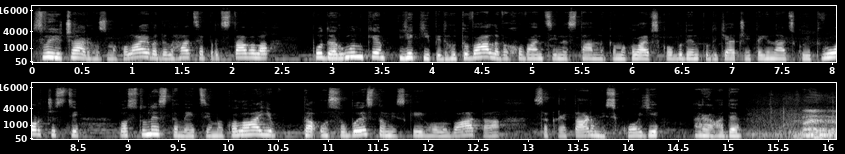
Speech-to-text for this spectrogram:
В свою чергу з Миколаєва делегація представила подарунки, які підготували вихованці і наставники Миколаївського будинку дитячої та юнацької творчості, пластуни станиці Миколаїв та особисто міський голова та секретар міської ради. Знаєте,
